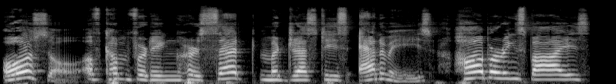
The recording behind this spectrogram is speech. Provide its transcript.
Also of comforting her said Majesty's enemies, harboring spies,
